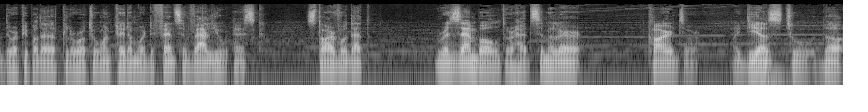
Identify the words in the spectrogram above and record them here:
There were people that at Pro Tour 1 played a more defensive value esque Starvo that resembled or had similar cards or ideas to the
